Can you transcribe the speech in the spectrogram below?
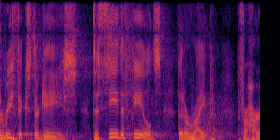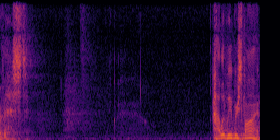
to refix their gaze, to see the fields that are ripe for harvest. how would we respond?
